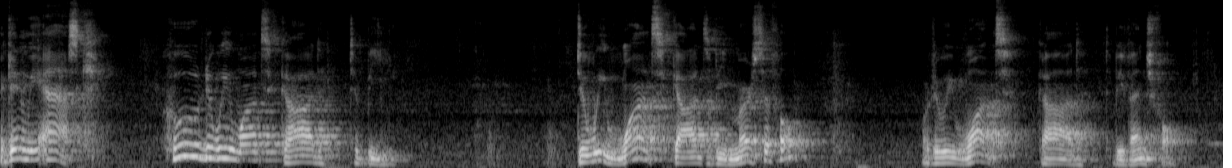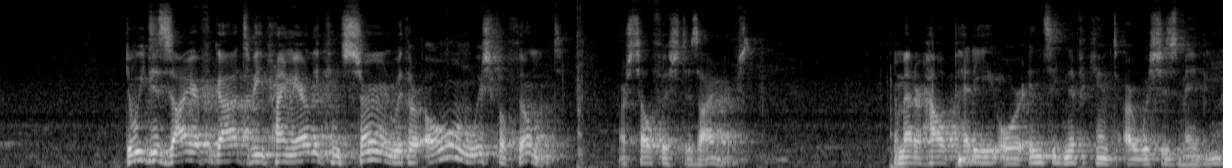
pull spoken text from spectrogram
Again, we ask who do we want God to be? Do we want God to be merciful? Or do we want God to be vengeful? Do we desire for God to be primarily concerned with our own wish fulfillment, our selfish desires? No matter how petty or insignificant our wishes may be.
